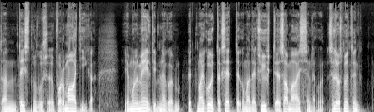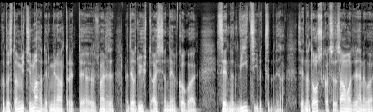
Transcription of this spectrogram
ta on teistsuguse formaadiga ja mulle meeldib nagu, et ma ei kujutaks ette, kui ma teeks ühte ja sama asja nagu, sellepärast ma ütlen, ma tõstan mütsi maha Terminaatorite ja et nad teevad ühte asja, on teinud kogu aeg. see, et nad viitsivad seda teha, see, et nad oskavad seda samamoodi teha nagu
